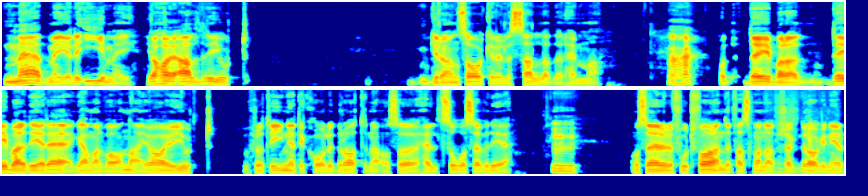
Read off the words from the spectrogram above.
med mig eller i mig. Jag har ju aldrig gjort grönsaker eller sallader hemma. Aha. Och det är ju bara det, är bara det det är, gammal vana. Jag har ju gjort proteinet till kolhydraterna och så hällt sås över det. Mm. Och så är det fortfarande fast man har försökt dra ner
